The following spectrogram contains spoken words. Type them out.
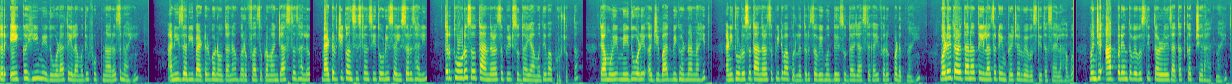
तर एकही मेदूवडा तेलामध्ये फुटणारच नाही. आणि जरी बॅटर बनवताना बर्फाचं प्रमाण जास्त झालं बॅटरची कन्सिस्टन्सी थोडी सैलसर झाली तर थोडंसं तांदळाचं पीठ सुद्धा यामध्ये वापरू शकता. त्यामुळे मेदूवडे अजिबात बिघडणार नाहीत आणि थोडंसं तांदळाचं पीठ वापरलं तर चवीमध्ये सुद्धा जास्त काही फरक पडत नाही. वडे तळताना तेलाचं टेम्परेचर व्यवस्थित असायला हवं. म्हणजे आतपर्यंत व्यवस्थित तळले जातात कच्चे राहत नाहीत.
